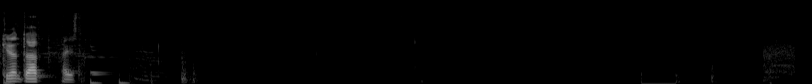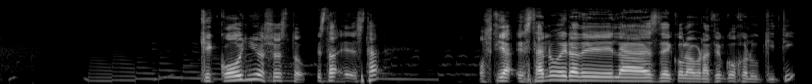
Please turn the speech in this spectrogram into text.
Quiero entrar. Ahí está. ¿Qué coño es esto? ¿Esta, esta... Hostia, ¿esta no era de las de colaboración con Hello Kitty?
